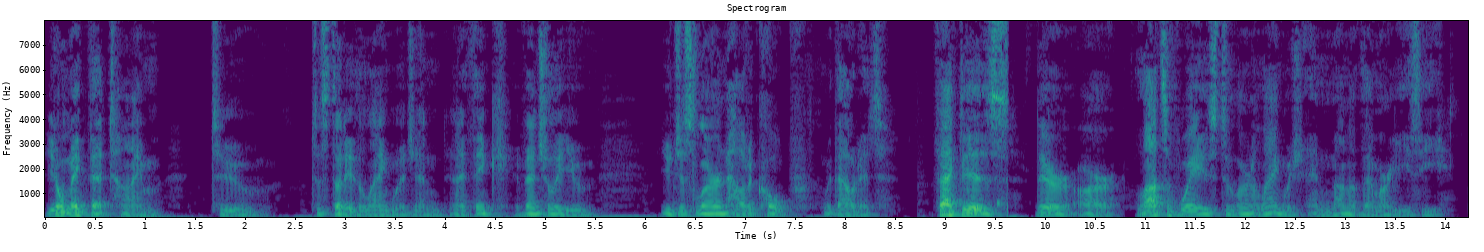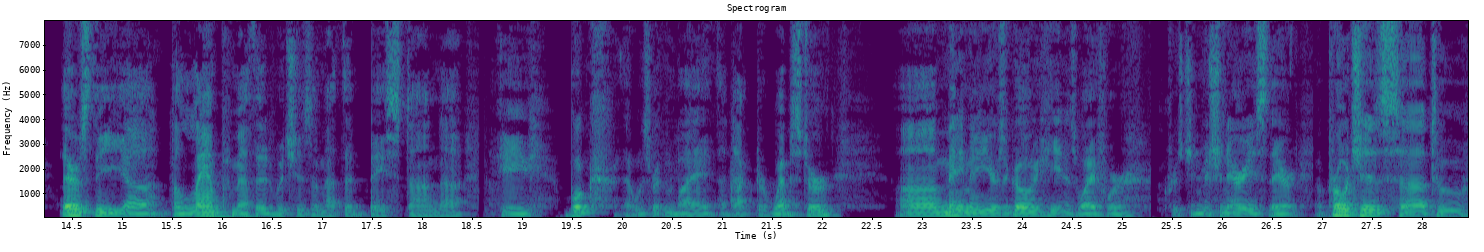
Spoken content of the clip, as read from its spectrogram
you don't make that time to to study the language and and I think eventually you you just learn how to cope without it fact is there are lots of ways to learn a language and none of them are easy there's the uh, the LAMP method which is a method based on uh, a book that was written by Dr. Brewster uh, many many years ago he and his wife were Christian missionaries. Their approach is uh, to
